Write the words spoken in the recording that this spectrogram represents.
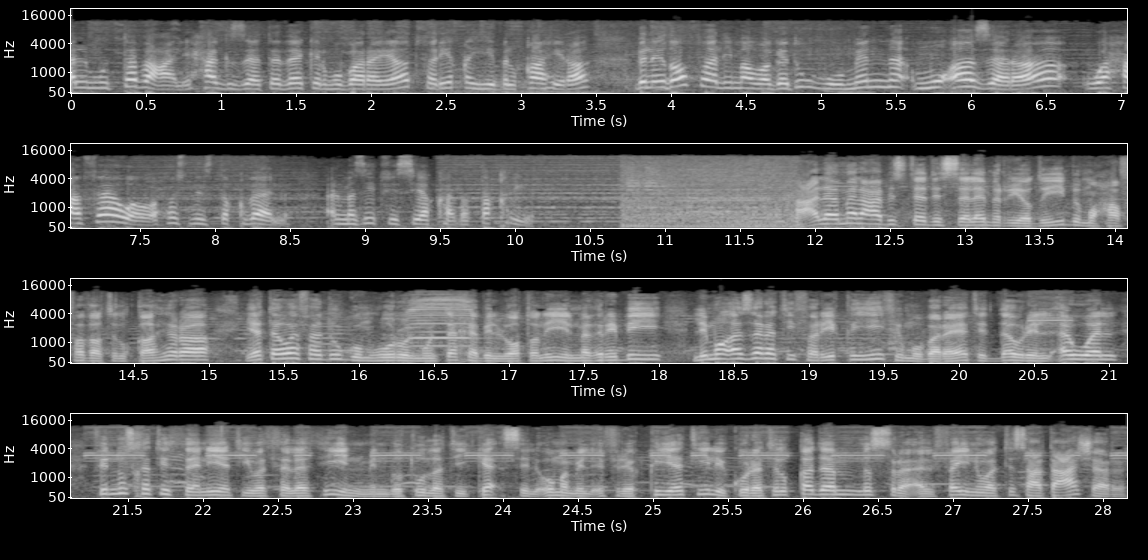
المتبعة لحجز تذاكر مباريات فريقه بالقاهرة بالإضافة لما وجدوه من مؤازرة وحفاوة وحسن استقبال. المزيد في سياق هذا التقرير. على ملعب استاد السلام الرياضي بمحافظة القاهرة يتوافد جمهور المنتخب الوطني المغربي لمؤازرة فريقه في مباريات الدور الأول في النسخة الثانية والثلاثين من بطولة كأس الأمم الإفريقية لكرة القدم مصر 2019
